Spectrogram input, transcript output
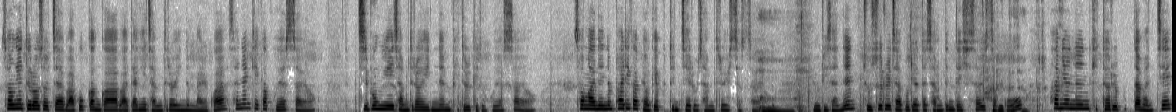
성에 들어서자 마구간과 마당에 잠들어 있는 말과 사냥개가 보였어요. 지붕 위에 잠들어 있는 비둘기도 보였어요. 성 안에는 파리가 벽에 붙은 채로 잠들어 있었어요. 요리사는 조수를 잡으려다 잠든 듯이 서 있었고 하녀는 깃털을 뽑다만 채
